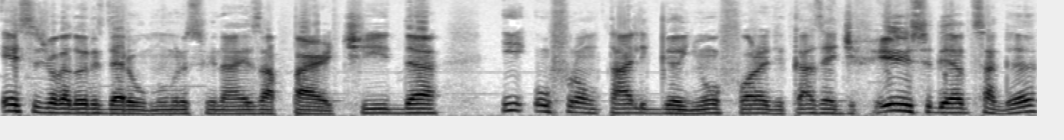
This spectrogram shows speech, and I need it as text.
Esses jogadores deram números finais à partida. E o Frontale ganhou fora de casa. É difícil ganhar do Sagan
